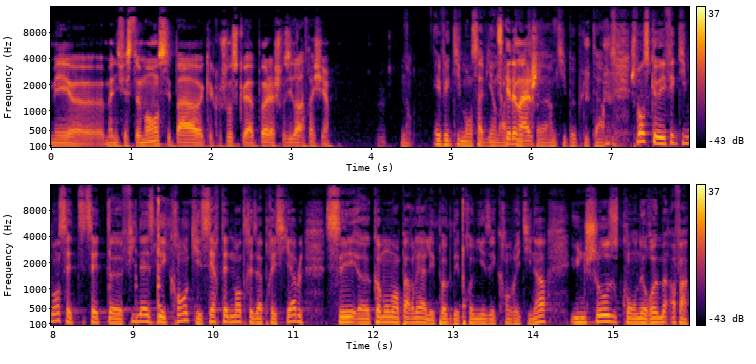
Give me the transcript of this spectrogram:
mais euh, manifestement, c'est pas euh, quelque chose que Apple a choisi de rafraîchir. Non. Effectivement, ça viendra dommage. Euh, un petit peu plus tard. Je pense que effectivement cette, cette finesse d'écran qui est certainement très appréciable, c'est comme on en parlait à l'époque des premiers écrans Retina, une chose qu'on ne rem... enfin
